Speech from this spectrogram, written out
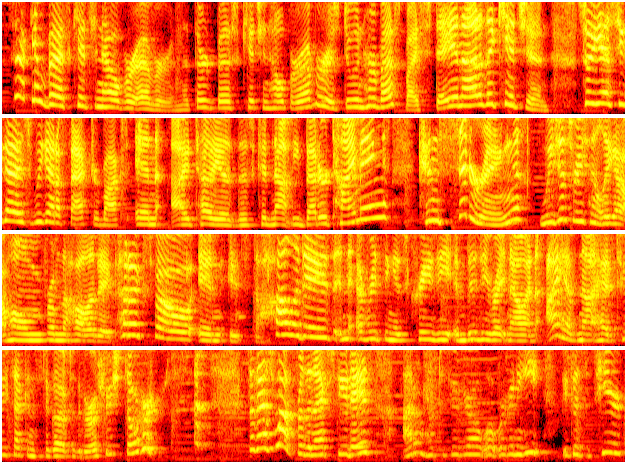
second best kitchen helper ever, and the third best kitchen helper ever is doing her best by staying out of the kitchen. So, yes, you guys, we got a factor box, and I tell you, this could not be better timing considering we just recently got home from the Holiday Pet Expo, and it's the holidays, and everything is crazy and busy right now, and I have not had two seconds to go out to the grocery store. So guess what? For the next few days, I don't have to figure out what we're gonna eat because it's here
